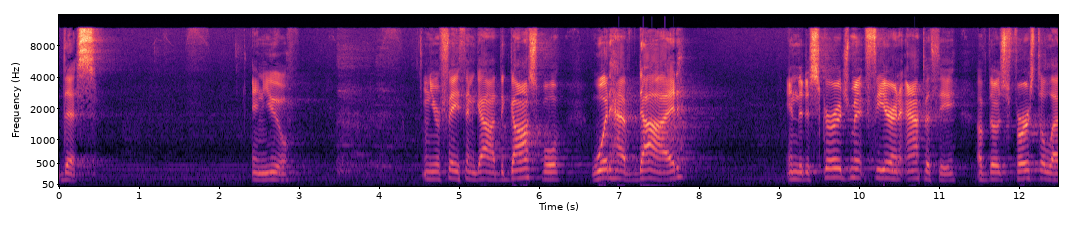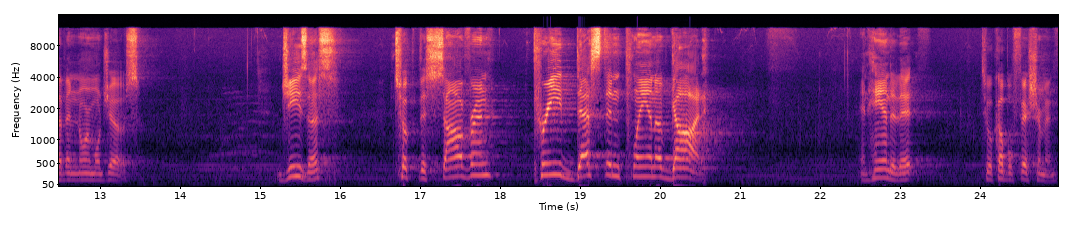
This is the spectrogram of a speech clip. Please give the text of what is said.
This. In you. In your faith in God. The gospel would have died in the discouragement, fear, and apathy of those first 11 normal Joes. Jesus took the sovereign, predestined plan of God and handed it to a couple fishermen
